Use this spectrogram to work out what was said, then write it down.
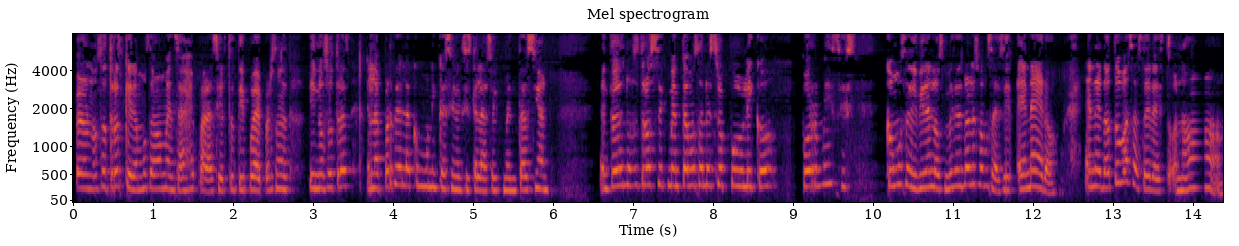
Pero nosotros queremos dar un mensaje para cierto tipo de personas. Y nosotras, en la parte de la comunicación existe la segmentación. Entonces nosotros segmentamos a nuestro público por meses. ¿Cómo se dividen los meses? No les vamos a decir enero. Enero, tú vas a hacer esto. No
